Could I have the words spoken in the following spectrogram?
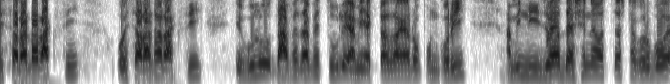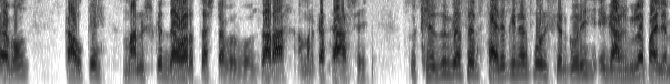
এই সারাটা রাখছি, ওই সারাটা রাখছি। এগুলো দাফে দাফে তুলে আমি একটা জায়গায় রোপণ করি। আমি নিজেও দেশে নেওয়ার চেষ্টা করব এবং কাউকে, মানুষকে দেওয়ার চেষ্টা করব, যারা আমার কাছে আসে। তো খেজুর গাছের সাইডে কিনার পরিষ্কার করি, এই গাছগুলো পাইলাম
